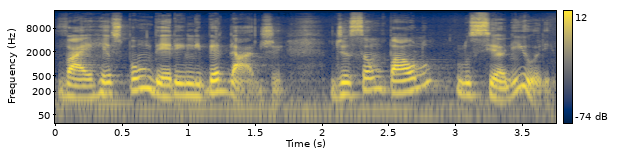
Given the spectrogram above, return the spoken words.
vai responder em liberdade. De São Paulo, Luciane Yuri.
